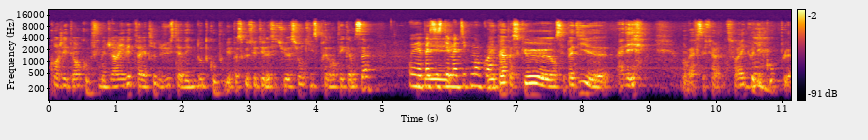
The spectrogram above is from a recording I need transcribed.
Quand j'étais en couple, ça m'est déjà arrivé de faire des trucs juste avec d'autres couples, mais parce que c'était la situation qui se présentait comme ça. Ouais, pas Mais- systématiquement quoi. Mais pas parce que euh, on s'est pas dit, euh, allez, on va se faire une soirée que des couples,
